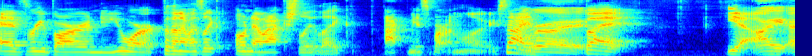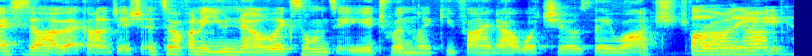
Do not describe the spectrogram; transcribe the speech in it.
every bar in New York, but then I was like, oh no, actually, like Acme is a bar on the Lower East Side, Right. But yeah, I, I still have that connotation. It's so funny, you know, like someone's age when like you find out what shows they watched fully.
